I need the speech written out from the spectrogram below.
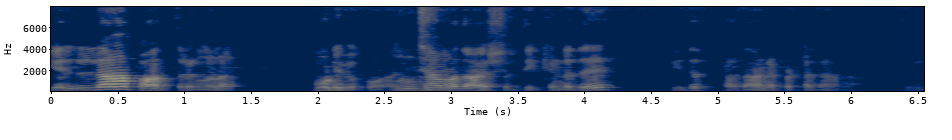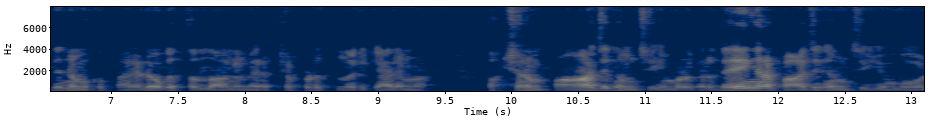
എല്ലാ പാത്രങ്ങളും മൂടി വെക്കുക. അഞ്ചാമതായി ശ്രദ്ധിക്കേണ്ടത് ഇത് പ്രധാനപ്പെട്ടതാണ്. ഇത് നമുക്ക് പരലോകത്തുള്ള നമ്മെ രക്ഷപ്പെടുത്തുന്ന ഒരു കാര്യമാണ്. ഭക്ഷണം പാചകം ചെയ്യുമ്പോൾ വെറുതെ ഇങ്ങനെ പാചകം ചെയ്യുമ്പോൾ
